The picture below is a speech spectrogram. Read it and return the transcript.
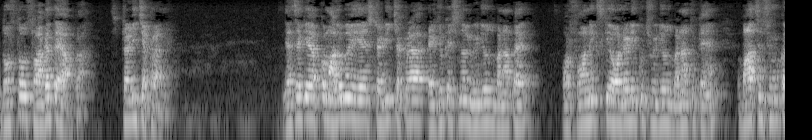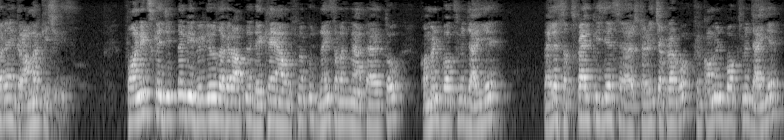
दोस्तों, स्वागत है आपका स्टडी चक्रा में। जैसे कि आपको मालूम है, ये स्टडी चक्रा एजुकेशनल वीडियोस बनाता है और फोनिक्स की ऑलरेडी कुछ वीडियोस बना चुके हैं। बाद से शुरू कर रहे हैं ग्रामर की सीरीज़ फोनिक्स के जितने भी वीडियोस अगर आपने देखे हैं और उसमें कुछ नहीं समझ में आता है तो कमेंट बॉक्स में जाइए। पहले सब्सक्राइब कीजिए स्टडी चक्रा को, फिर कॉमेंट बॉक्स में जाइए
